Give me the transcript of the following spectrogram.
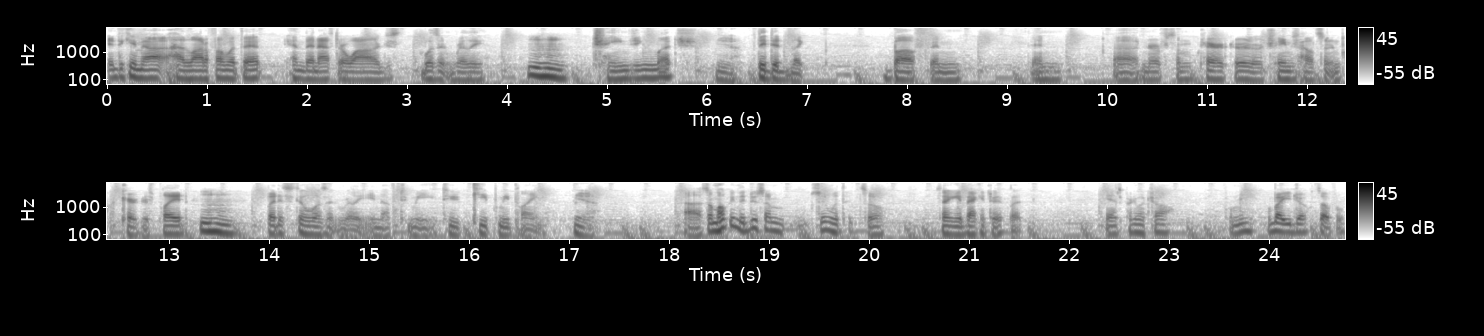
it came out. I had a lot of fun with it, and then after a while, it just wasn't really Mm-hmm. changing much. Yeah. They did like buff and and uh, nerf some characters or change how certain characters played, Mm-hmm. but it still wasn't really enough to me to keep me playing. Yeah. Uh, so I'm hoping to do some soon with it, so so I can get back into it. But yeah, it's pretty much all for me. What about you, Joe? What's up, fool?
